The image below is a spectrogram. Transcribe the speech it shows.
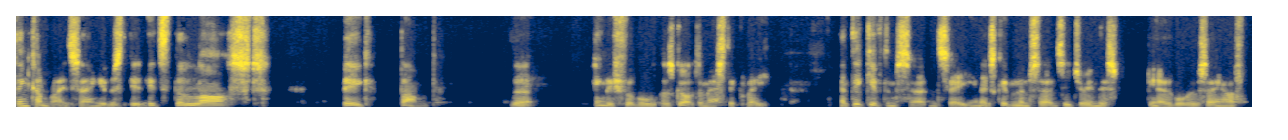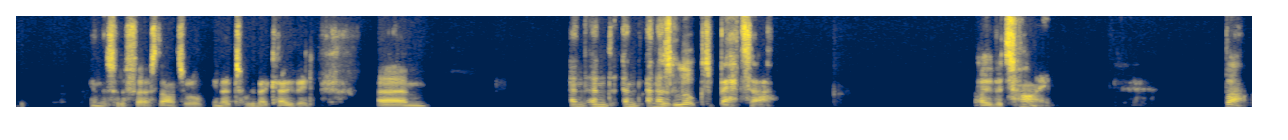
think I'm right in saying it was it, it's the last big bump that English football has got domestically, and did give them certainty. You know, it's given them certainty during this. You know, what we were saying in the sort of first answer, or you know, talking about COVID, um, and and and and has looked better over time. But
